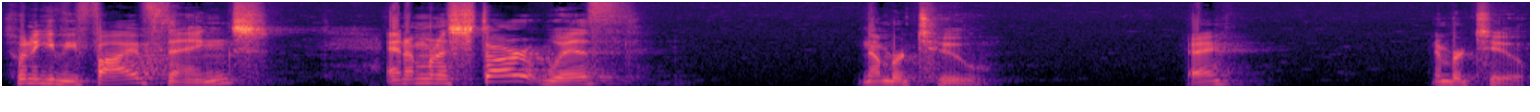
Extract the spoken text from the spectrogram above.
So I'm going to give you five things, and I'm going to start with number two. Okay? Number two.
